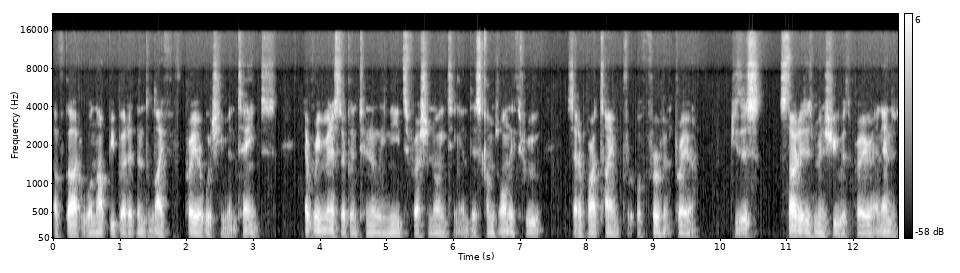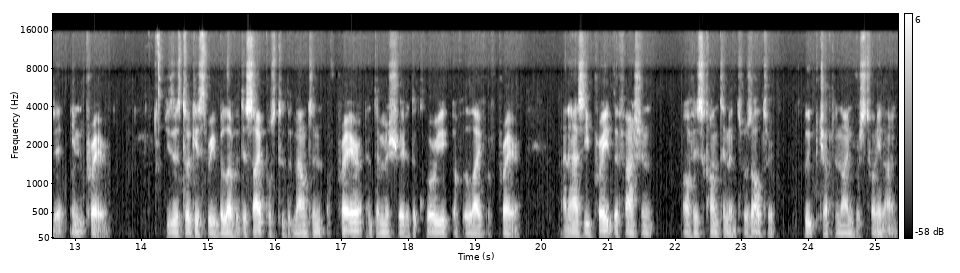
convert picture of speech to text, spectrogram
of God will not be better than the life prayer which he maintains. Every minister continually needs fresh anointing, and this comes only through set apart time for, of fervent prayer. Jesus started his ministry with prayer and ended it in prayer. Jesus took his three beloved disciples to the mountain of prayer and demonstrated the glory of the life of prayer. And as he prayed, the fashion of his countenance was altered. Luke chapter 9, verse 29.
